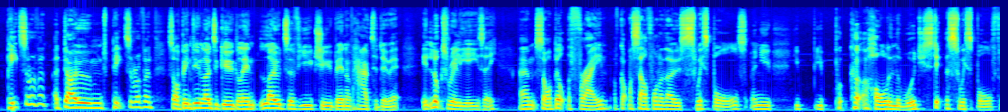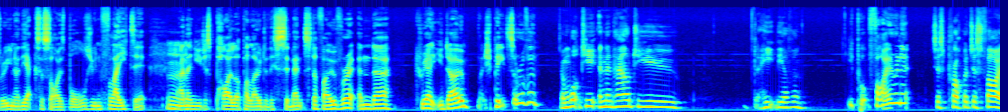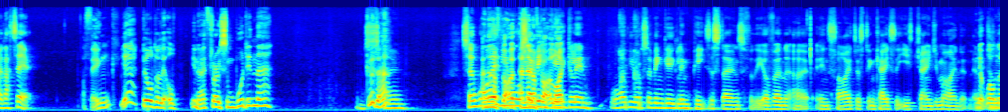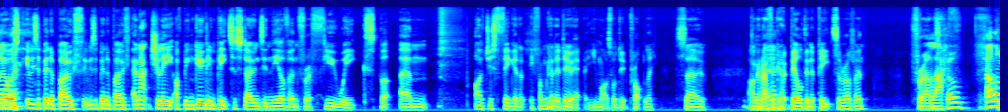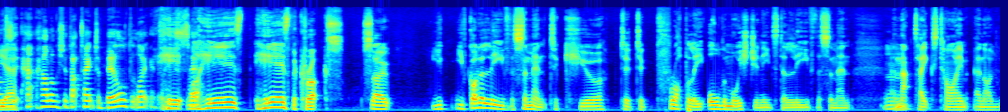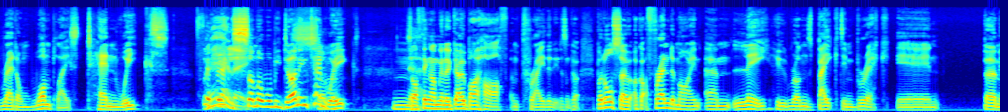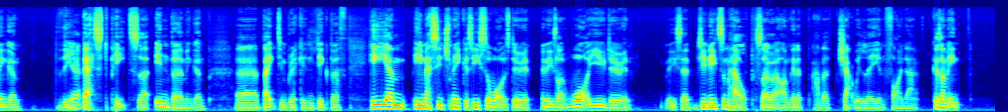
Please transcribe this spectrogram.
pizza oven, a domed pizza oven. So I've been doing loads of googling, loads of YouTubing of how to do it. It looks really easy. Um, so I built the frame. I've got myself one of those Swiss balls, and you you you put cut a hole in the wood. You stick the Swiss ball through. You know the exercise balls. You inflate it, and then you just pile up a load of this cement stuff over it, and uh, create your dome. That's your pizza oven. And what do you? And then how do you heat the oven? You put fire in it. Just proper, just fire. That's it. I think. Yeah, build a little. You know, throw some wood in there. Good, huh? So why I've you got a- and also been to, like, googling? Why have you also been googling pizza stones for the oven uh, inside, just in case that you change your mind? And, and No, well, no, it was, it was a bit of both. It was a bit of both. And actually, I've been googling pizza stones in the oven for a few weeks, but um, I've just figured if I'm going to do it, you might as well do it properly. So I'm going to have to Yeah. go building a pizza oven for a That's laugh. cool. How long Yeah. it? How, how long should that take to build? Like, Here, well, here's here's the crux. So you you've got to leave the cement to cure to to properly all the moisture needs to leave the cement, Mm. and that takes time. And I read on one place ten weeks. Flipping Really? summer will be done in ten Summer. Weeks. So I think I'm going to go by half and pray that it doesn't go. But also, I've got a friend of mine, um, Lee, who runs Baked in Brick in Birmingham, the Yeah. best pizza in Birmingham, uh, baked in brick in Digbeth. He um he messaged me because he saw what I was doing, and he's like, "What are you doing?" He said, "Do you need some help?" So I'm gonna have a chat with Lee and find out because I mean,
